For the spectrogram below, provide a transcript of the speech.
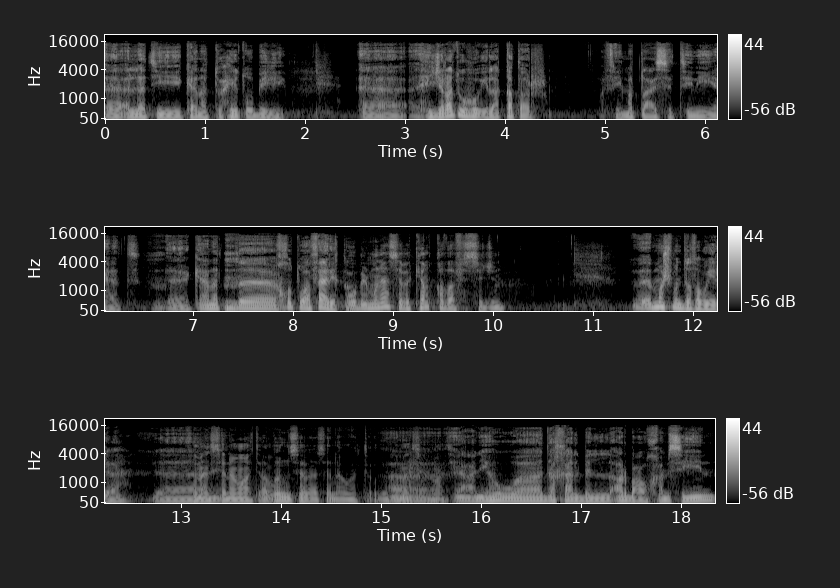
آه التي كانت تحيط به. آه هجرته إلى قطر في مطلع الستينيات آه كانت آه خطوة فارقة. وبالمناسبة كم قضى في السجن؟ مش مدة طويلة. ثمان سنوات أو أظن سبع سنوات أظن. ثمان سنوات. يعني هو دخل بال 54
